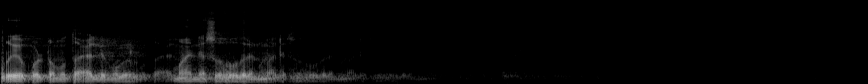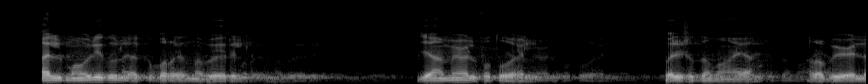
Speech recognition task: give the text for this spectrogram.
പ്രിയപ്പെട്ട മുത്താലിമുകൾ മാന്യ സഹോദരന്മാരെ. അൽ മൗലിദുൽ അക്ബർ എന്ന പേരിൽ ജാമ്യൽ ഫുത്തുഹൽ പരിശുദ്ധമായ റബിയുൽ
